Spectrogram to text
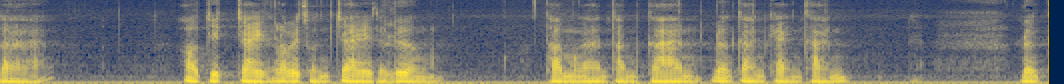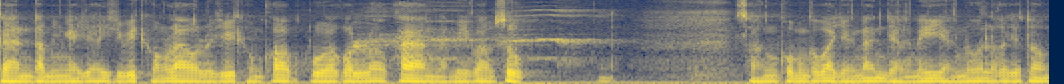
แต่เอาจิตใจของเราไปสนใจแต่เรื่องทำงานทำการเรื่องการแข่งขัน เรื่องการทำยังไงให้ชีวิตของเรา หรือชีวิตของครอบครัวคนรอบข้างนะมีความสุข สังคมก็ว่าอย่างนั้นอย่างนี้อย่างโน้นเราก็จะต้อง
